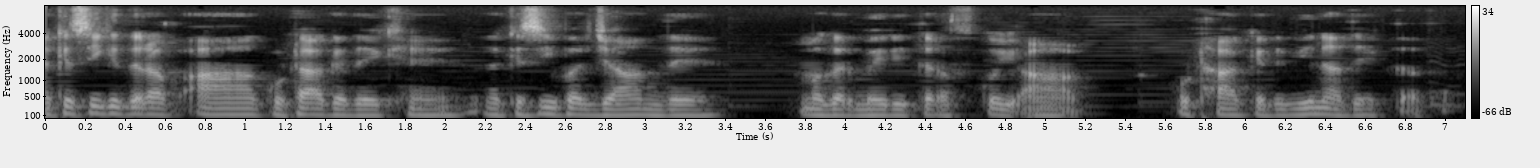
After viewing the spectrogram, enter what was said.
न किसी की तरफ़ आँख उठा के देखें, न किसी पर जान दे, मगर मेरी तरफ़ कोई आँख उठा के भी ना देखता था।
